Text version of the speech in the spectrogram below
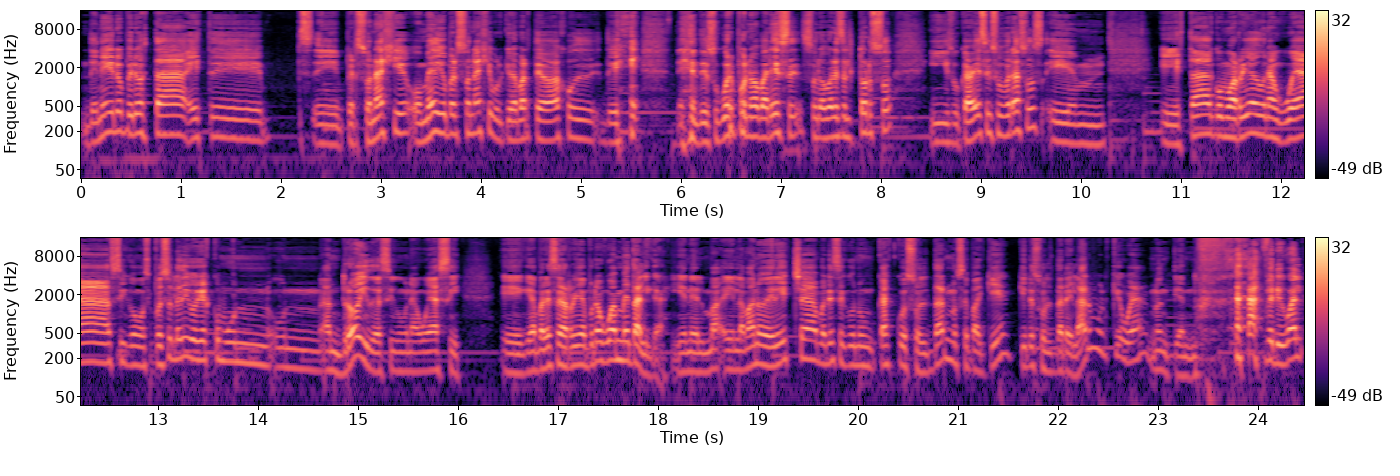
de negro, pero está este eh, personaje o medio personaje, porque la parte de abajo de, su cuerpo no aparece, solo aparece el torso y su cabeza y sus brazos. Em, eh, está como arriba de una weá así como. Por eso le digo que es como un, un androide, así como una weá así. Eh, que aparece arriba de pura weá metálica. Y en, el, en la mano derecha aparece con un casco de soldar, no sé para qué. ¿Quiere soldar el árbol? ¿Qué weá? No entiendo. Pero igual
